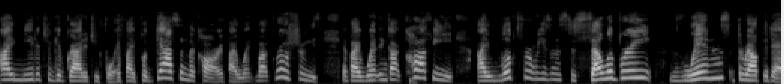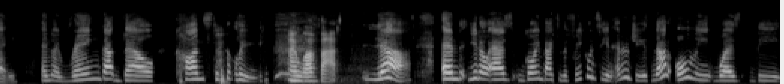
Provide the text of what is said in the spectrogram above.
I needed to give gratitude for. If I put gas in the car, if I went and bought groceries, if I went and got coffee, I looked for reasons to celebrate wins throughout the day. And I rang that bell constantly. I love that. Yeah. And, you know, as going back to the frequency and energy, not only was the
